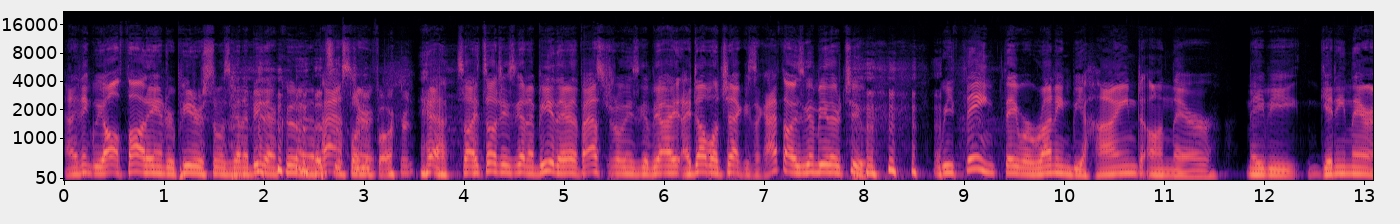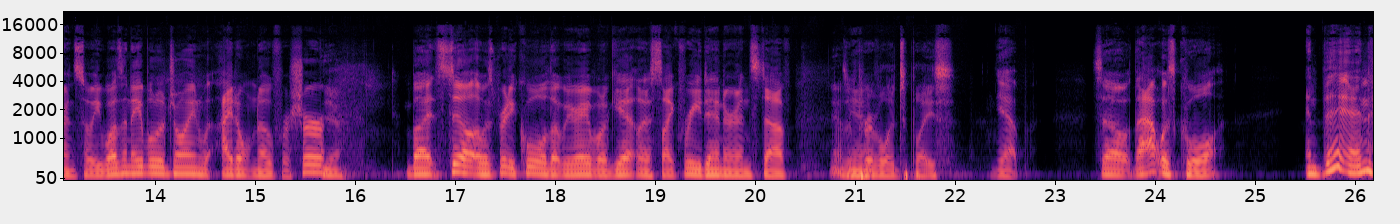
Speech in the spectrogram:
And I think we all thought Andrew Peterson was going to be there, including the That's the pastor. funny part. Yeah. So I told you he's going to be there. The pastor told me he's going to be. I, I double checked. He's like, I thought he was going to be there too. we think they were running behind on their maybe getting there, and so he wasn't able to join. I don't know for sure. Yeah. but still, it was pretty cool that we were able to get this like free dinner and stuff. Yeah, it was a Yeah. privileged place. Yep. So that was cool. And then,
